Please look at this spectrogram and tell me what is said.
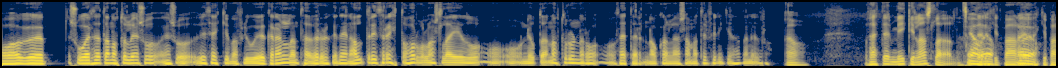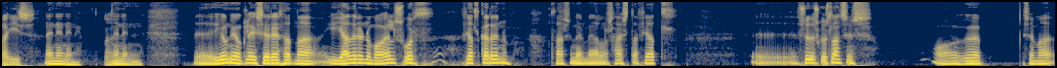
Og eh, svo er þetta náttúrulega eins og, eins og við þekkjum að fljúið í Grænland, það verður einhvern veginn aldrei þreytt á horfalanslægið og, og, og njóta náttúrunar og þetta er nákvæmlega sama tilfinningin þetta niður Já, og þetta er mikið landslaðal þetta er ekki bara, já, já. ekki bara ís. Nei, nei, nei, nei. nei, nei. Uh, Union Glacier er þarna í jæðurinnum á Ellsworth fjallgarðinum þar sem er meðalans hæsta fjall uh, Suðurskjóðslandsins og uh, sem að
